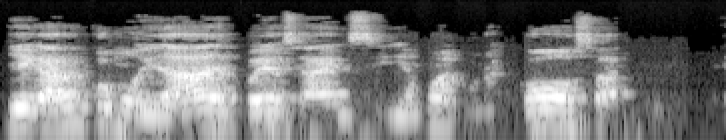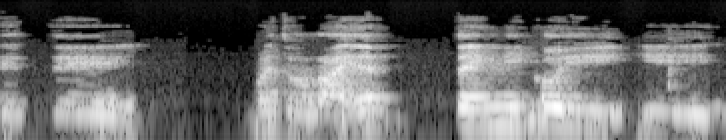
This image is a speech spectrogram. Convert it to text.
llegaron comodidades, pues, o sea, exigíamos algunas cosas, este, nuestro rider técnico y, y,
